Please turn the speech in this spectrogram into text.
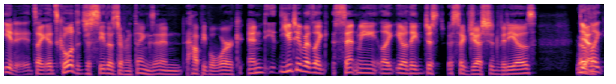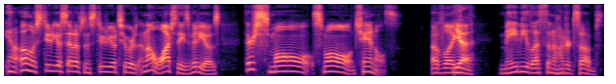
it, it's like it's cool to just see those different things and how people work. And YouTube has like sent me like you know they just suggested videos of Yeah. like you know oh studio setups and studio tours, and I'll watch these videos. They're small small channels of like yeah, maybe less than 100 subs.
